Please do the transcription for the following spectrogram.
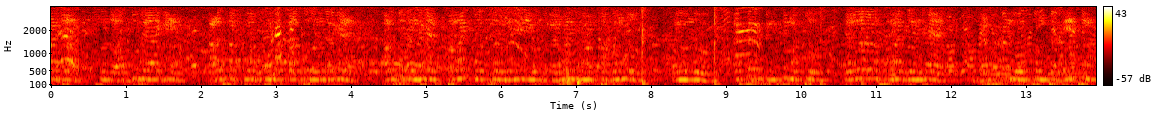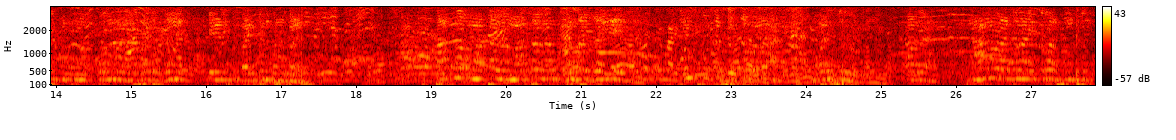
ಎಲ್ಲ ಒಂದು ಅದ್ದೂರಿಯಾಗಿ ಕಳಸ ಕಳಸೋದೊಂದಿಗೆ ಕಳಸೋದೊಂದಿಗೆ ಪಲ್ಲಕ್ಕಿ ಉತ್ಸವದೊಂದಿಗೆ ಈ ಒಂದು ಮೆರವಣಿಗೆ ಮಾಡ್ತಾ ಬಂದು ಈ ಒಂದು ಆಚರಿಸಿ ಮತ್ತು ಎಲ್ಲರ ಸಮಾಜದೊಂದಿಗೆ ಬೆಳ್ಕೊಂಡು ಹೋಗ್ತಂತ ರೀತಿ ಅಂತಕ್ಕಂಥ ಹೇಳಲಿಕ್ಕೆ ಬಯಸ್ಕೊಂಡು ಬಂದ್ಕೊಳ್ಳಿ ತಾತ್ನವ್ರು ಮಾತಾಡಿದ ಮಾತಾಡೋ ಸಂದರ್ಭದಲ್ಲಿ ಸಂಸ್ಕೃತ ಶಬ್ದವನ್ನ ಬಳಸಿದ್ರು ಆದ್ರೆ ನಾನು ರಾಜನ ಆ ಸಂಸ್ಕೃತ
